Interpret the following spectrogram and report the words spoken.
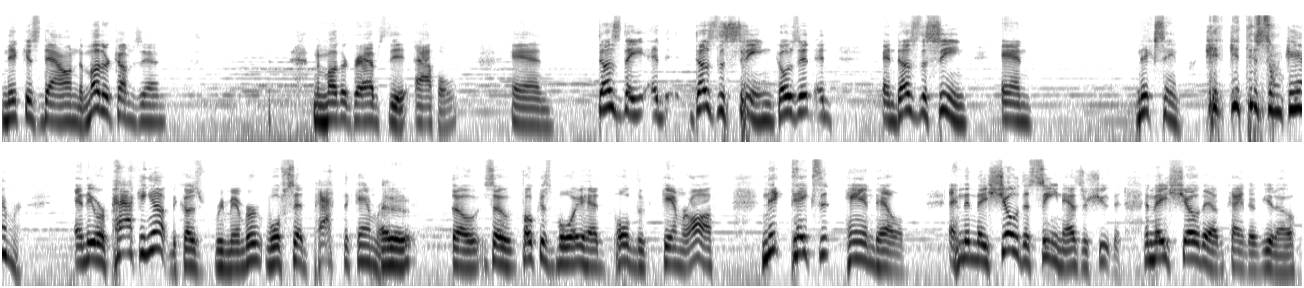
Nick is down. The mother comes in. The mother grabs the apple, and does they does the scene goes in and and does the scene and Nick saying, "Get get this on camera," and they were packing up because remember Wolf said, "Pack the camera." So so Focus Boy had pulled the camera off. Nick takes it handheld, and then they show the scene as they're shooting it, and they show them kind of you know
